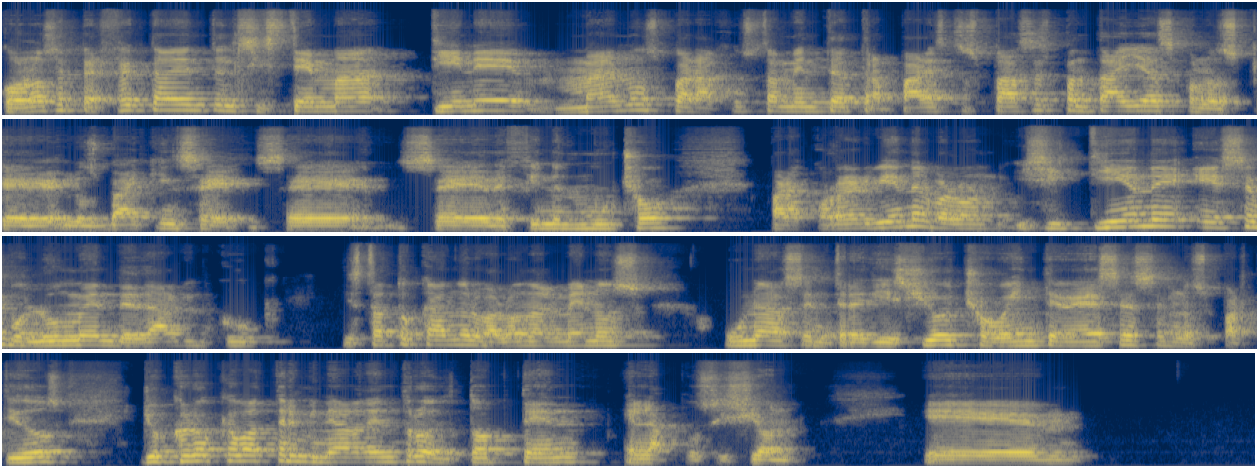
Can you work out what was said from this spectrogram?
conoce perfectamente el sistema, tiene manos para justamente atrapar estos pases pantallas con los que los Vikings se, se, se definen mucho para correr bien el balón. Y si tiene ese volumen de Dalvin Cook y está tocando el balón al menos unas entre 18 o 20 veces en los partidos, yo creo que va a terminar dentro del top 10 en la posición. Eh,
